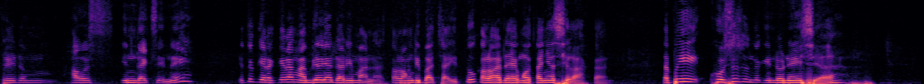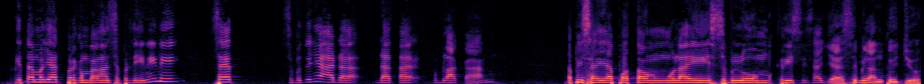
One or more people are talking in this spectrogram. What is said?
Freedom House Index ini itu kira-kira ngambilnya dari mana? Tolong dibaca itu. Kalau ada yang mau tanya silahkan. Tapi khusus untuk Indonesia, kita melihat perkembangan seperti ini nih. Saya sebetulnya ada data ke belakang tapi saya potong mulai sebelum krisis saja, 97.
